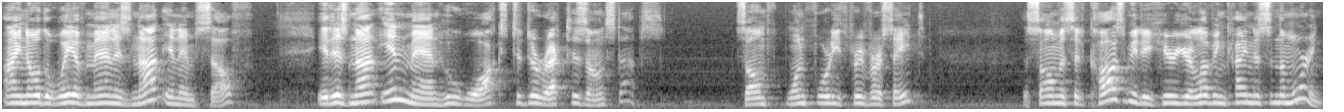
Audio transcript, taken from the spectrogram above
I know the way of man is not in himself. It is not in man who walks to direct his own steps. Psalm 143, verse 8. The psalmist said, Cause me to hear your loving kindness in the morning.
